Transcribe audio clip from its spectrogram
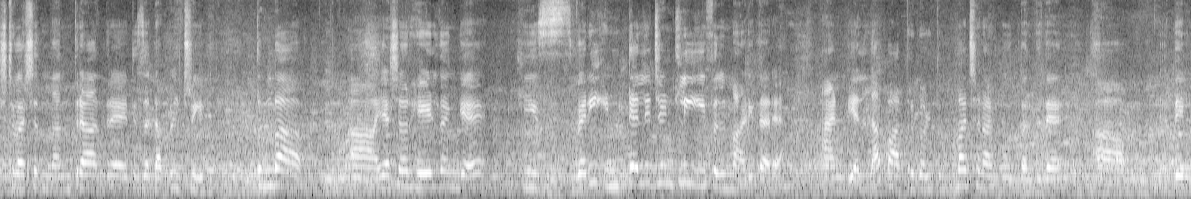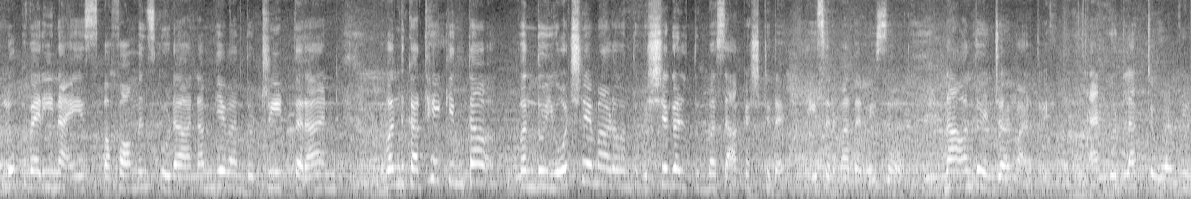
ಇಷ್ಟು ವರ್ಷದ ನಂತರ ಅಂದರೆ it is a double treat ತುಂಬ ಯಶ್ ಅವ್ರು ಹೇಳ್ದಂಗೆ ಈಸ್ ವೆರಿ ಇಂಟೆಲಿಜೆಂಟ್ಲಿ ಈ ಫಿಲ್ಮ್ ಮಾಡಿದ್ದಾರೆ. ಆ್ಯಂಡ್ ಎಲ್ಲ ಪಾತ್ರಗಳು ತುಂಬ ಚೆನ್ನಾಗಿ ಮೂಡ್ ಬಂದಿದೆ. They look very nice performance ಕೂಡ ನಮಗೆ ಒಂದು ಟ್ರೀಟ್ ಥರ ಆ್ಯಂಡ್ ಒಂದು ಕಥೆಗಿಂತ ಒಂದು ಯೋಚನೆ ಮಾಡುವಂಥ ವಿಷಯಗಳು ತುಂಬ ಸಾಕಷ್ಟಿದೆ ಈ ಸಿನಿಮಾದಲ್ಲಿ. ಸೊ ನಾವಂತೂ ಎಂಜಾಯ್ ಮಾಡಿದ್ವಿ and good luck to every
